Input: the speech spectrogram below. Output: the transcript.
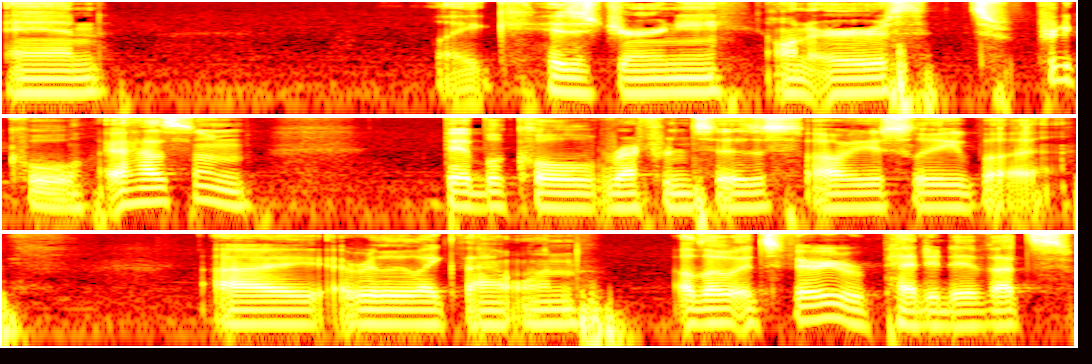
and like his journey on earth. It's pretty cool. It has some biblical references obviously, but I I really like that one. Although it's very repetitive. That's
